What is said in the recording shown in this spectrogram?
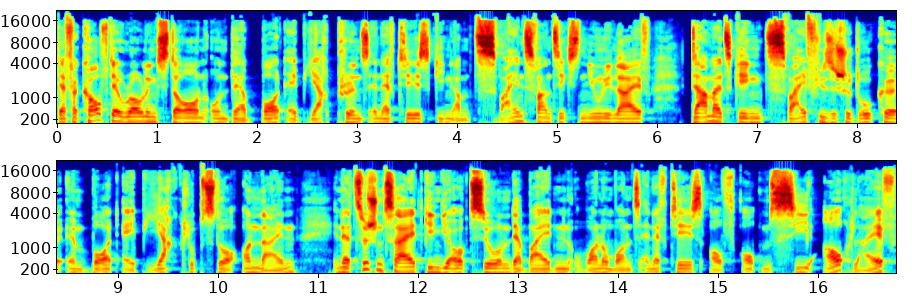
Der Verkauf der Rolling Stone und der Board Ape Yacht Prince NFTs ging am 22. Juni live. Damals gingen zwei physische Drucke im Board Ape Yacht Club Store online. In der Zwischenzeit ging die Auktion der beiden One-on-Ones NFTs auf OpenSea auch live.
